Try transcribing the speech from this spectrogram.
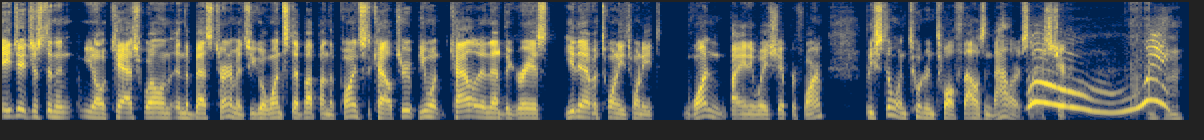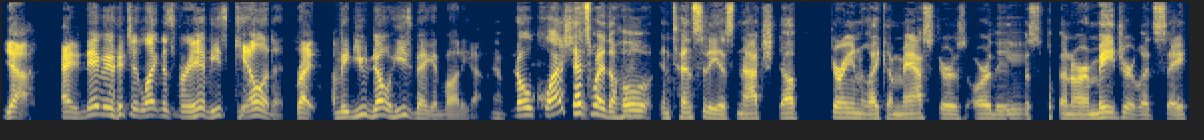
AJ just didn't, you know, cash well in, in the best tournaments. You go one step up on the points to Kyle Troop. He went, Kyle didn't have the greatest, he didn't have a 2021 by any way, shape, or form, but he still won $212,000 last year. Mhm. Yeah. And David Mitchell likeness for him, he's killing it. Right. I mean, you know he's making money. Yeah. Yeah. No question. That's why the whole intensity is notched up during like a Masters or the US Open or a major, let's say,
